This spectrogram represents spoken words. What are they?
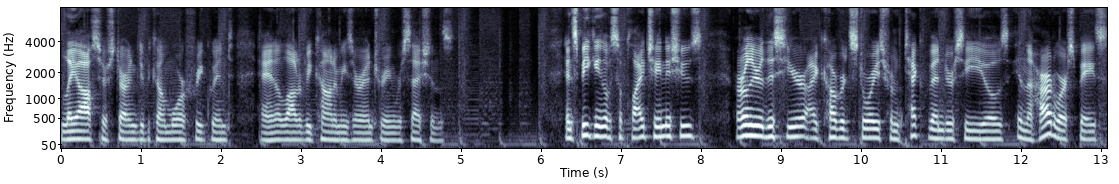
layoffs are starting to become more frequent, and a lot of economies are entering recessions. And speaking of supply chain issues, earlier this year I covered stories from tech vendor CEOs in the hardware space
